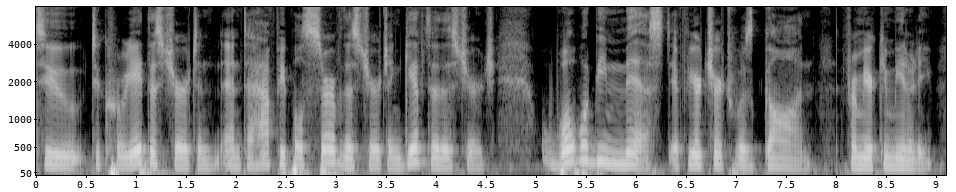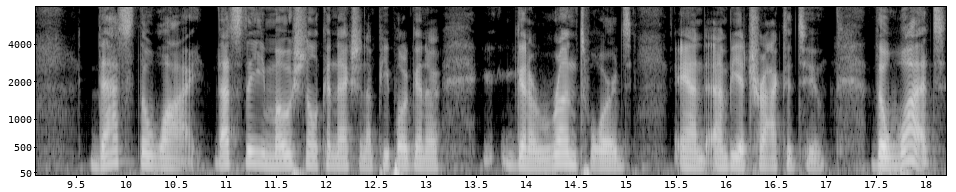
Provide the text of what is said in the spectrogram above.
to to create this church and, and to have people serve this church and give to this church? What would be missed if your church was gone from your community? That's the why. That's the emotional connection that people are gonna gonna run towards and, and be attracted to. The what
